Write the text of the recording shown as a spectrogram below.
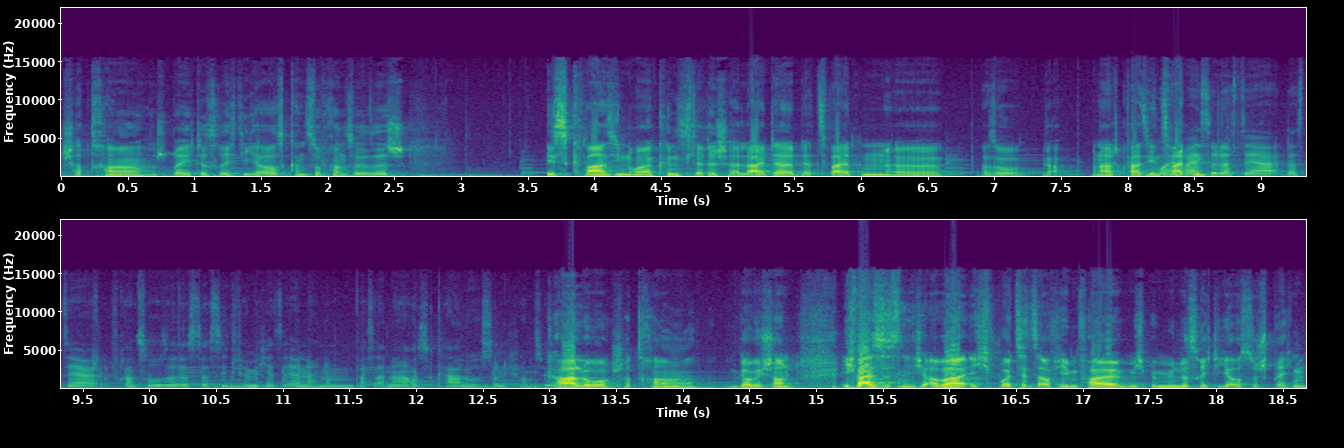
Chatrin, spreche ich das richtig aus? Kannst du Französisch? Ist quasi neuer künstlerischer Leiter der zweiten, äh, also ja, man hat quasi einen Woher zweiten. weißt du, dass der, dass der Franzose ist? Das sieht für mich jetzt eher nach einem was anderem aus. Carlo ist doch nicht Französisch. Carlo Chatrin, glaube ich schon. Ich weiß es nicht, aber ich wollte jetzt auf jeden Fall mich bemühen, das richtig auszusprechen.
